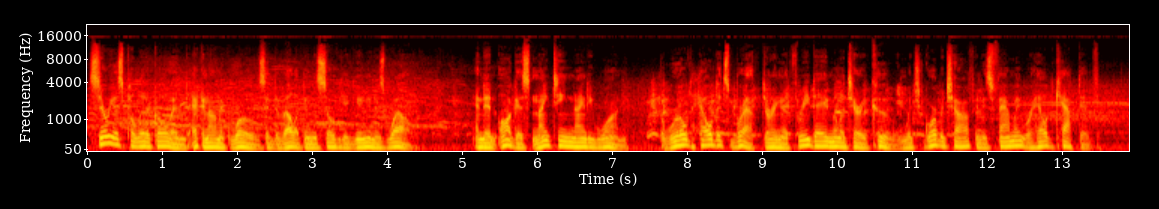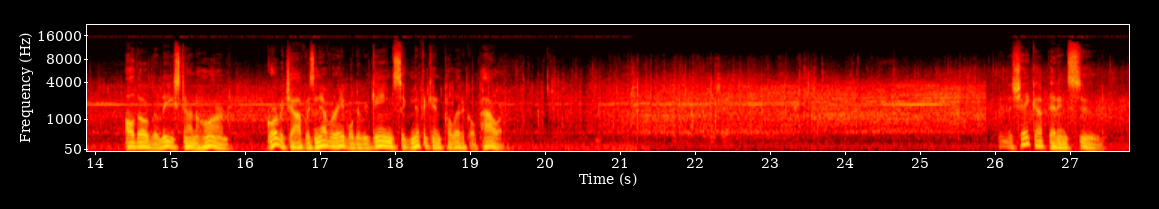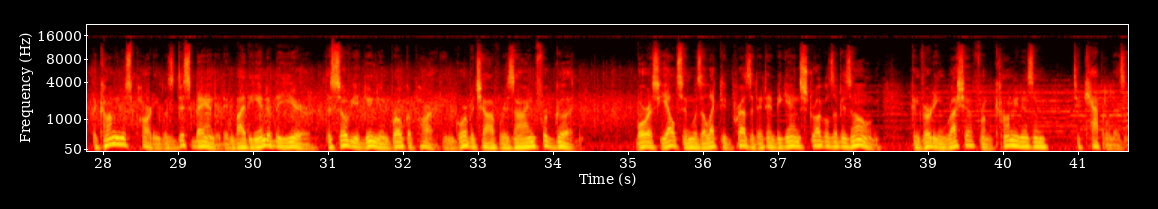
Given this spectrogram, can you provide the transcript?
Serious political and economic woes had developed in the Soviet Union as well. And in August 1991, the world held its breath during a three day military coup in which Gorbachev and his family were held captive. Although released unharmed, Gorbachev was never able to regain significant political power. In the shakeup that ensued, the Communist Party was disbanded, and by the end of the year, the Soviet Union broke apart and Gorbachev resigned for good. Boris Yeltsin was elected president and began struggles of his own, converting Russia from communism to capitalism.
